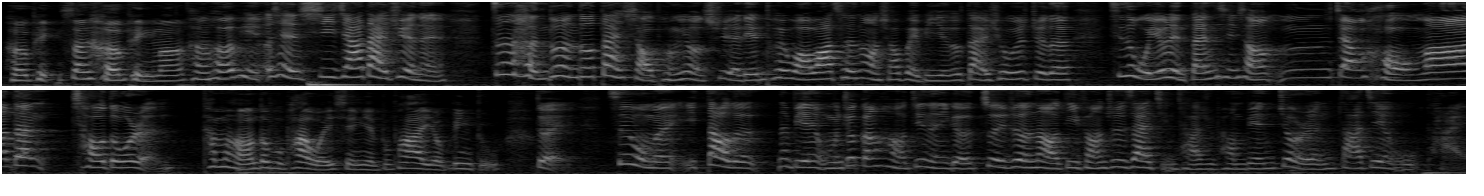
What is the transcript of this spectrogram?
和平，算和平吗？很和平，而且惜家带眷呢，真的很多人都带小朋友去，连推娃娃车那种小 baby 也都带去。我就觉得其实我有点担心，想嗯这样好吗？但超多人。他们好像都不怕危险，也不怕有病毒。对，所以我们一到的那边，我们就刚好进了一个最热闹的地方，就是在警察局旁边，就有人搭建舞台。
